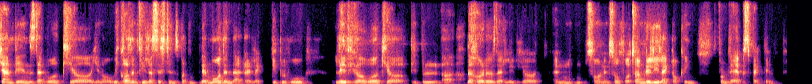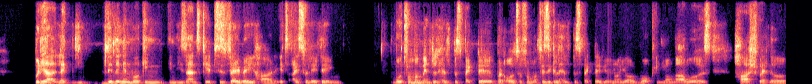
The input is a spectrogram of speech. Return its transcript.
champions that work here. You know, we call them field assistants, but they're more than that, right? Like people who live here, work here, people, uh, the herders that live here, and so on and so forth. So I'm really like talking from their perspective. But yeah, like living and working in these landscapes is very, very hard. It's isolating both from a mental health perspective, but also from a physical health perspective. You know, you're walking long hours, harsh weather.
